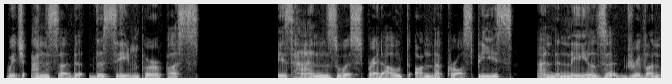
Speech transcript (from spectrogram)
which answered the same purpose. His hands were spread out on the crosspiece, and nails driven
